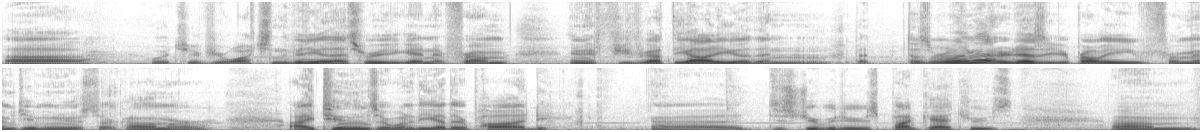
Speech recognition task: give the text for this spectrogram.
Uh, which, if you're watching the video, that's where you're getting it from. And if you've got the audio, then that doesn't really matter, does it? You're probably from mjmunoz.com or iTunes or one of the other pod uh, distributors, podcatchers. Um,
